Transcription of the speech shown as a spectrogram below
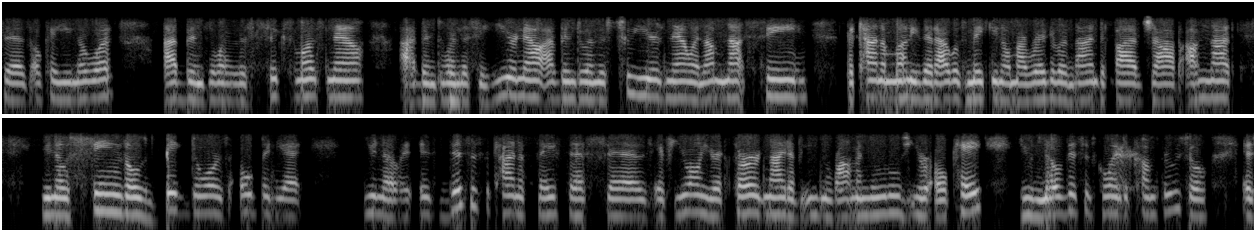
says okay you know what I've been doing this six months now. I've been doing this a year now. I've been doing this two years now, and I'm not seeing the kind of money that I was making on my regular nine to five job. I'm not, you know, seeing those big doors open yet you know, it, it, this is the kind of faith that says if you're on your third night of eating ramen noodles, you're okay. You know this is going to come through. So as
